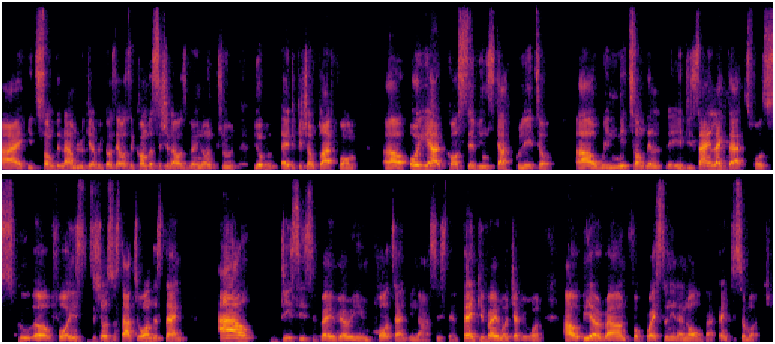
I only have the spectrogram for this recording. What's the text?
I, it's something I'm looking at because there was a conversation that was going on through the education platform, uh, OER cost savings calculator. uh, we need something, a design like that for school, uh, for institutions to start to understand how this is very, very important in our system. Thank you very much, everyone. I'll be around for questioning and all that. Thank you so much.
